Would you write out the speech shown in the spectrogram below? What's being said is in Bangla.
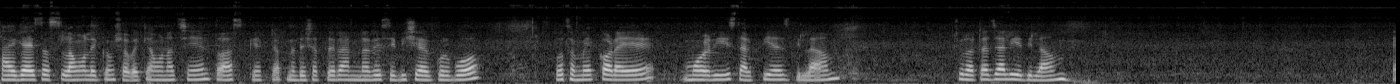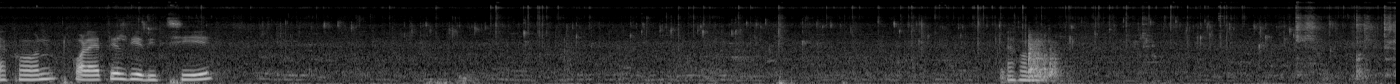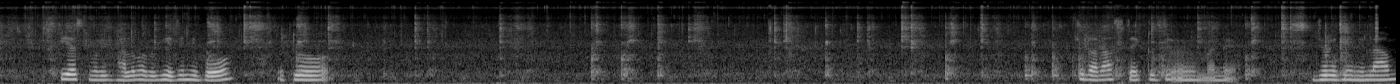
হাই গাইস আসসালামু আলাইকুম। সবাই কেমন আছেন? তো আজকে একটা আপনাদের সাথে রান্নার রেসিপি শেয়ার করব। প্রথমে কড়াইয়ে মরিচ আর পেঁয়াজ দিলাম। চুলাটা জ্বালিয়ে দিলাম। এখন কড়াইয়ে তেল দিয়ে দিচ্ছি। এখন পেঁয়াজ মরিচ ভালোভাবে ভেজে নিব। একটু চুলার আঁচটা একটু মানে জোরে দিয়ে নিলাম।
